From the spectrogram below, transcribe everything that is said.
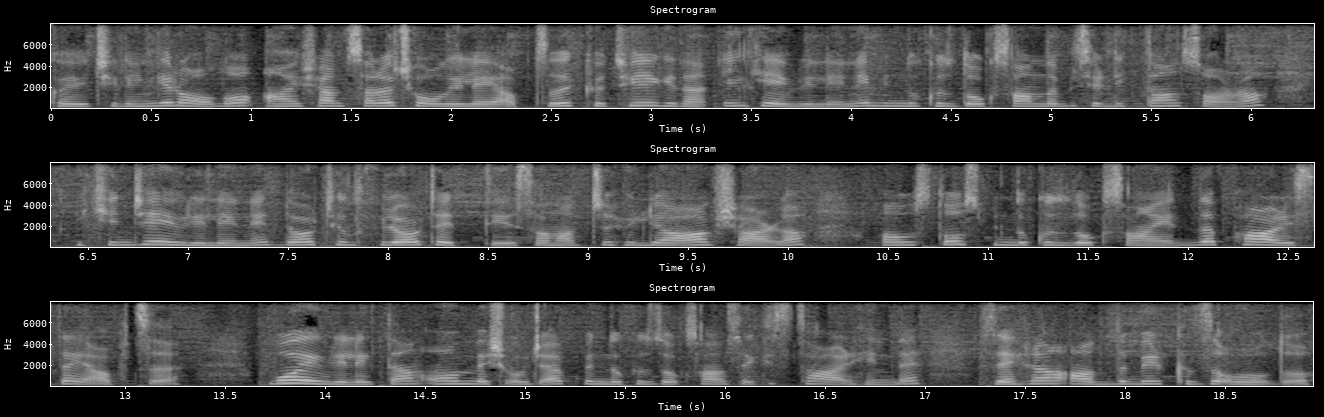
Kaya Çilingiroğlu, Ayşem Saraçoğlu ile yaptığı kötüye giden ilk evliliğini 1990'da bitirdikten sonra ikinci evliliğini 4 yıl flört ettiği sanatçı Hülya Avşar'la Ağustos 1997'de Paris'te yaptı. Bu evlilikten 15 Ocak 1998 tarihinde Zehra adlı bir kızı oldu.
